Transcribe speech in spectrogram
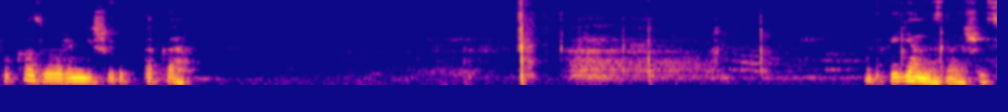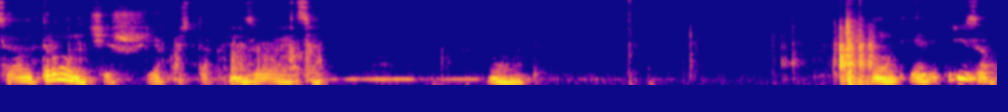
показував раніше, от така. Я не знаю, що це антрон чи ж якось так називається. От. От я відрізав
